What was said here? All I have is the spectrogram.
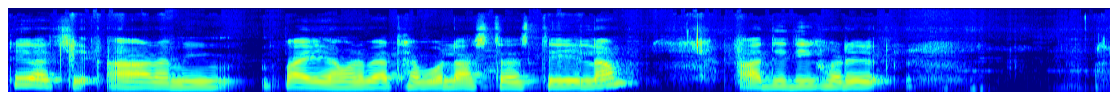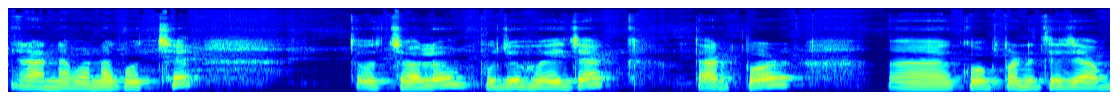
ঠিক আছে? আর আমি পায়ে আমার ব্যথা বলে আস্তে আস্তে এলাম। আর দিদি ঘরে রান্না বান্না করছে। তো চলো, পুজো হয়ে যাক। তারপর কোম্পানিতে যাব।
